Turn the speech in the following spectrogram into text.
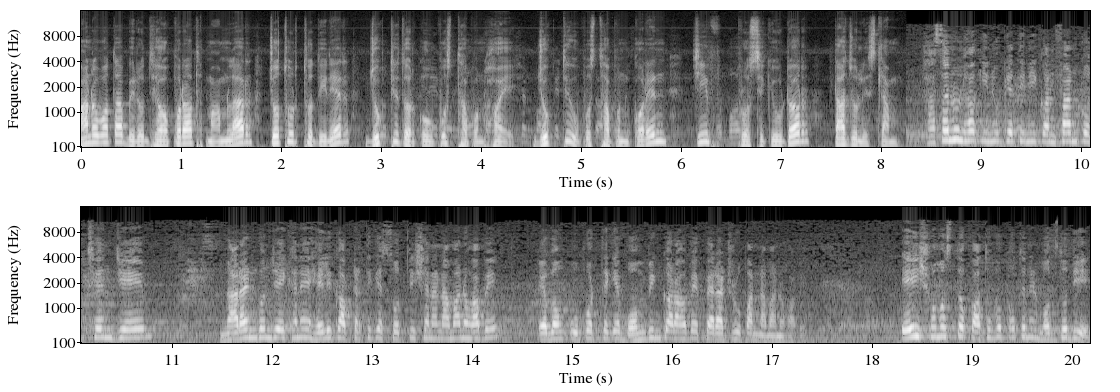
মানবতা বিরোধী অপরাধ মামলার চতুর্থ দিনের যুক্তিতর্ক উপস্থাপন হয়। যুক্তি উপস্থাপন করেন চিফ প্রসিকিউটর তাজুল ইসলাম। হাসানুল হক ইনুকে তিনি কনফার্ম করছেন যে নারায়ণগঞ্জে এখানে হেলিকপ্টার থেকে ছত্রিশ সেনা নামানো হবে। এবং উপর থেকে বম্বিং করা হবে প্যারাট্রুপার নামানো হবে। এই সমস্ত কথোপকথনের মধ্য দিয়ে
